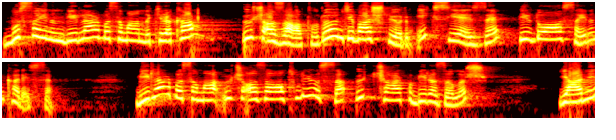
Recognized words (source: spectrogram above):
Bu sayının birler basamağındaki rakam 3 azaltılır. Önce başlıyorum. x, y, z bir doğal sayının karesi. Birler basamağı 3 azaltılıyorsa 3 çarpı 1 azalır. Yani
